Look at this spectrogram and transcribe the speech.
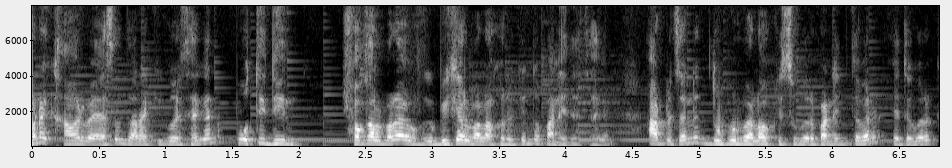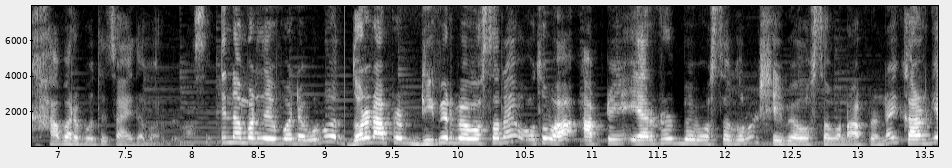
অনেক খামার ভাই আছেন যারা কি করে থাকেন, প্রতিদিন সকালবেলা এবং বিকালবেলা করে কিন্তু পানি দিতে থাকেন। আপনি চাইলে দুপুরবেলাও কিছু করে পানি দিতে পারেন, এতে করে খাবারের প্রতি চাহিদা বাড়বে মাছের। তিন নম্বর যে উপায়টা বলব, ধরেন আপনার ডিপের ব্যবস্থা নেই অথবা আপনি এয়ারপোর্ট ব্যবস্থা করুন, সেই ব্যবস্থাপনা আপনার নাই। কারণ কি?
